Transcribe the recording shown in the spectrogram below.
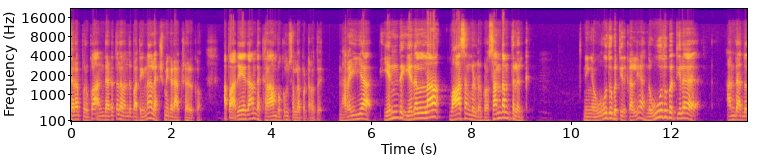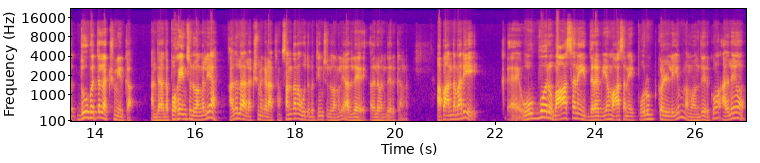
சிறப்பு இருக்கோ அந்த இடத்துல வந்து பார்த்திங்கன்னா லக்ஷ்மி கடாட்சம் இருக்கும். அப்போ அதே தான் இந்த கிராம்புக்கும் சொல்லப்படுறது நிறையா எந்த எதெல்லாம் வாசங்கள் இருக்கோ சந்தனத்தில் இருக்குது நீங்கள் ஊதுபத்தி இருக்கா இல்லையா? அந்த ஊதுபத்தியில் அந்த அந்த தூபத்தில் லக்ஷ்மி இருக்கா? அந்த அந்த புகைன்னு சொல்லுவாங்க இல்லையா? அதில் லக்ஷ்மி கடாட்சம் சந்தன ஊதுபத்தின்னு சொல்லுவாங்க இல்லையா? அதில் அதில் வந்து இருக்காங்க. அப்போ அந்த மாதிரி க- ஒவ்வொரு வாசனை திரவியம் வாசனை பொருட்கள்லேயும் நம்ம வந்து இருக்கோம். அதுலேயும்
